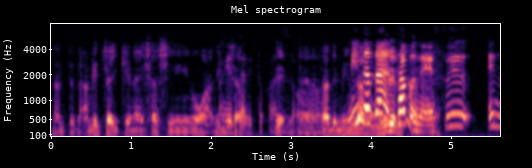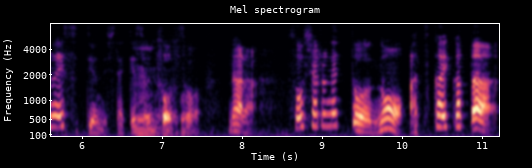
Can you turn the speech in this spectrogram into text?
なんていうの、上げちゃいけない写真を上げちゃって、みたいなさ、で、みんみんなだなで見れるから多分ね SNS って言うんでしたっけ、うんそういうのそうそう。だからソーシャルネットの扱い方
